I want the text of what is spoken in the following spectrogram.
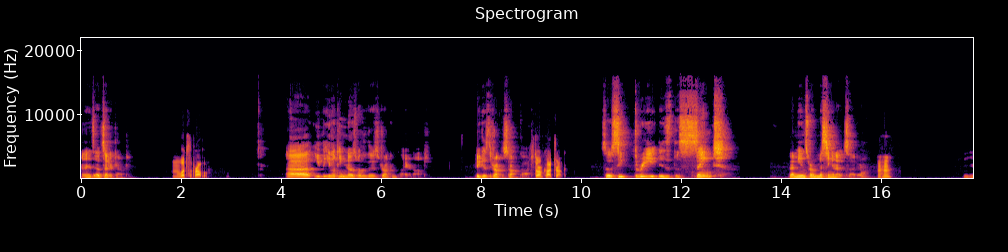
and it's outsider count. What's the problem? Uh, the evil team knows whether there's a drunken play or not, because the drunk was storm caught. Storm caught drunk. So C3 is the saint. That means we're missing an outsider. Mm-hmm. hmm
